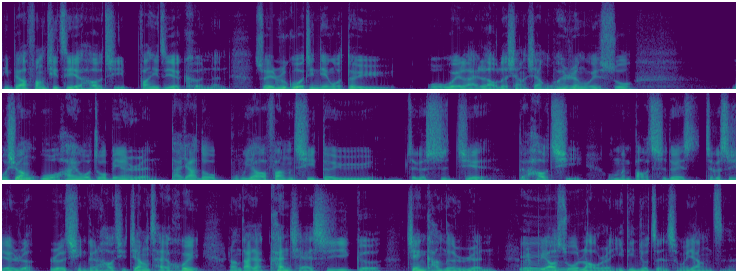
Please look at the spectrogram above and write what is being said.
你不要放弃自己的好奇，放弃自己的可能。所以，如果今天我对于我未来老的想象，我会认为说，我希望我还有我周边的人，大家都不要放弃对于。这个世界的好奇，我们保持对这个世界的热热情跟好奇，这样才会让大家看起来是一个健康的人，而不要说老人一定就整什么样子。嗯，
